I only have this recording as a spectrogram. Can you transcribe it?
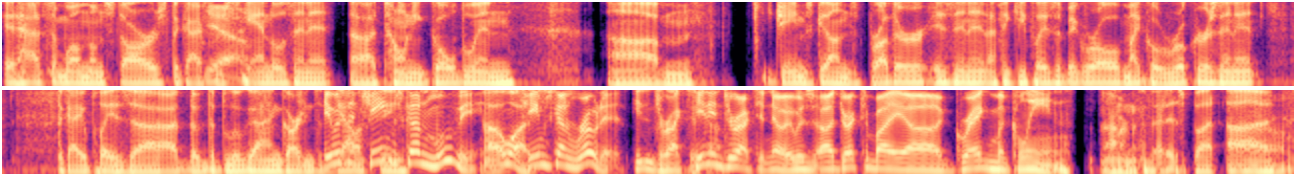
It had some well-known stars. The guy from Yeah. Scandals in it, uh, Tony Goldwyn. Um, James Gunn's brother is in it. I think he plays a big role. Michael Rooker's in it. The guy who plays uh, the the blue guy in Guardians of the It was Galaxy. a James Gunn movie. Oh, it was. James Gunn wrote it. He didn't direct it. He didn't though. direct it. No, it was uh, directed by uh, Greg McLean. I don't know who that is, but uh, Oh.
